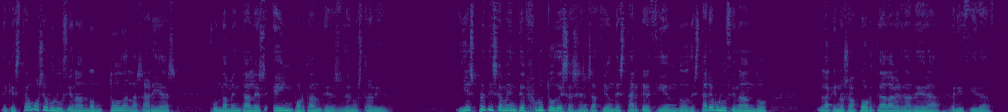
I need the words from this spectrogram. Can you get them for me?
de que estamos evolucionando en todas las áreas fundamentales e importantes de nuestra vida. Y es precisamente fruto de esa sensación de estar creciendo, de estar evolucionando, la que nos aporta la verdadera felicidad.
